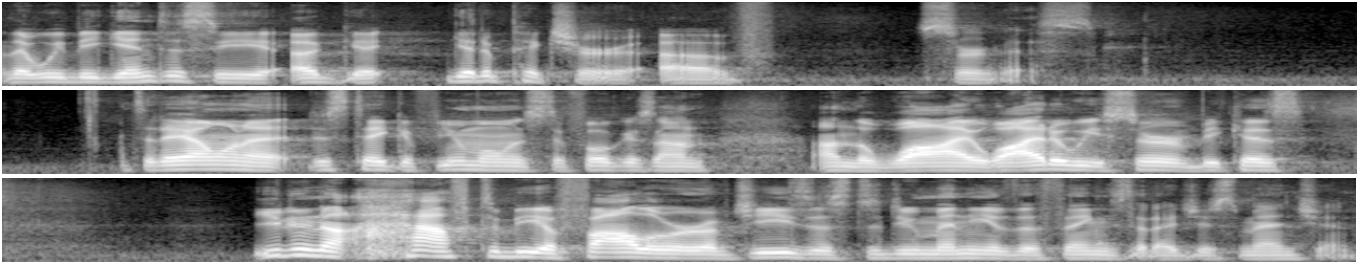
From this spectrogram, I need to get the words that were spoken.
that we begin to see a, get, get a picture of service. Today, I want to just take a few moments to focus on, on the why. Why do we serve? Because you do not have to be a follower of Jesus to do many of the things that I just mentioned.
